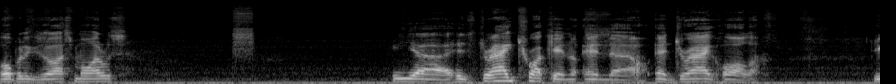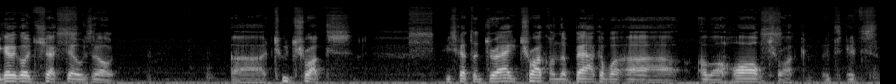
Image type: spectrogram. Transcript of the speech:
Open exhaust models. He uh, his drag truck and and uh, and drag hauler. You gotta go check those out. Uh, two trucks. He's got the drag truck on the back of a uh, of a haul truck. It's it's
